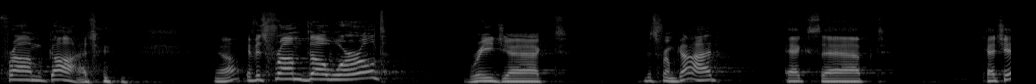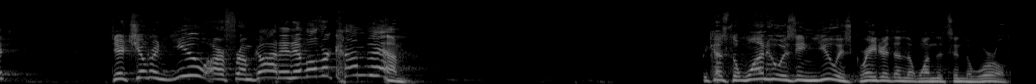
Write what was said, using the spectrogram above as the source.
from God. you know, if it's from the world, reject. If it's from God, accept. Catch it? Dear children, you are from God and have overcome them. Because the one who is in you is greater than the one that's in the world.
